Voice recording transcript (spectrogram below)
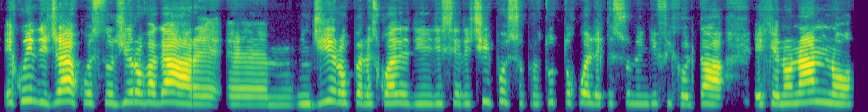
E quindi già questo girovagare ehm, in giro per le squadre di, di, Serie C, poi soprattutto quelle che sono in difficoltà e che non hanno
